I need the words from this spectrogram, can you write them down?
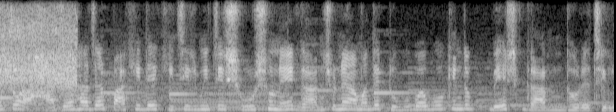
এত হাজার হাজার পাখিদের কিচিরমিচির সুর শুনে গান শুনে আমাদের টুবুবাবুও কিন্তু বেশ গান ধরেছিল।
